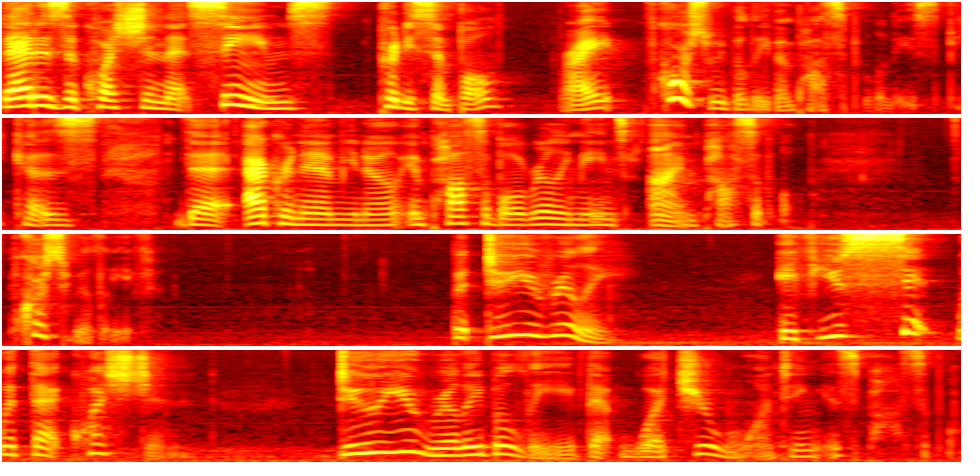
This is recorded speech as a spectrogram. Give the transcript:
That is a question that seems pretty simple, right? Of course, we believe in possibilities because the acronym, you know, impossible really means I'm possible. Of course, we believe. But do you really? If you sit with that question, do you really believe that what you're wanting is possible?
